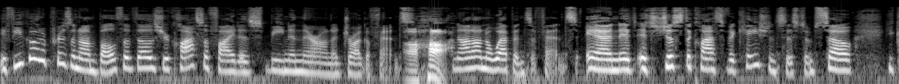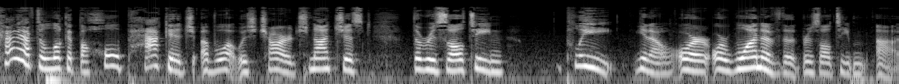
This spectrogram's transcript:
If you go to prison on both of those, you're classified as being in there on a drug offense, Aha. not on a weapons offense. And it, it's just the classification system. So you kind of have to look at the whole package of what was charged, not just the resulting plea, you know, or or one of the resulting uh,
